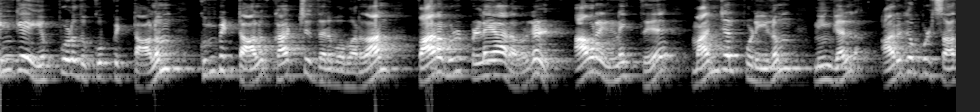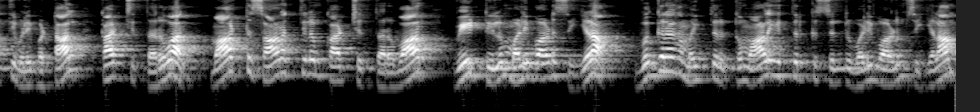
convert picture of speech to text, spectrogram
எங்கே எப்பொழுது கூப்பிட்டாலும் கும்பிட்டாலும் காட்சி தருபவர்தான் பாரமுள் பிள்ளையார் அவர்கள். அவரை நினைத்து மஞ்சள் பொடியிலும் நீங்கள் அருகம்புல் சாத்தி வழிபட்டால் காட்சி தருவார். மாட்டு சாணத்திலும் காட்சி தருவார். வீட்டிலும் வழிபாடு செய்யலாம். விக்கிரகம் வைத்திருக்கும் ஆலயத்திற்கு சென்று வழிபாடும் செய்யலாம்.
